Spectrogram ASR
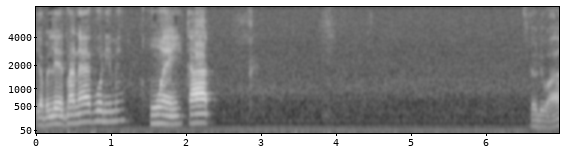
อย่าไปเลทมันนะพวกนี้แม่งห่วยกาก เร็วดีวะ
